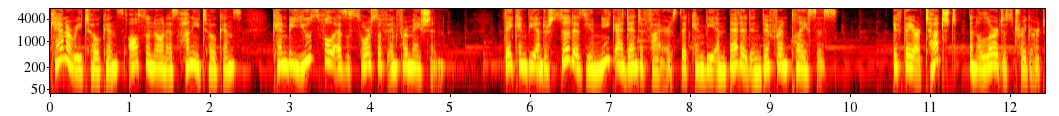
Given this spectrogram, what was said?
Canary tokens, also known as honey tokens, can be useful as a source of information. They can be understood as unique identifiers that can be embedded in different places. If they are touched, an alert is triggered.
